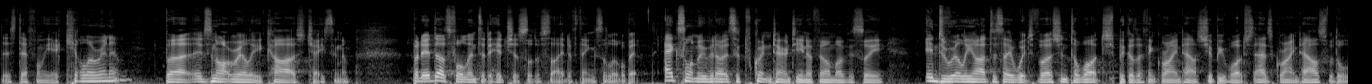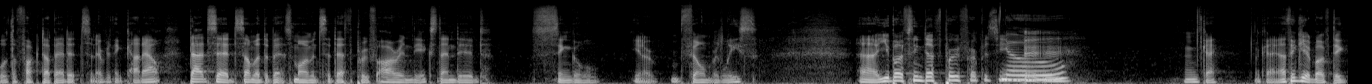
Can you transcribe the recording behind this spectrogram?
There's definitely a killer in it, but it's not really cars chasing them. But it does fall into the Hitcher sort of side of things a little bit. Excellent movie, though. It's a Quentin Tarantino film, obviously. It's really hard to say which version to watch because I think Grindhouse should be watched as Grindhouse with all of the fucked up edits and everything cut out. That said, some of the best moments of Death Proof are in the extended single, you know, film release. Uh, you both seen Death Proof, I presume? No. Okay. Okay. I think you both dig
